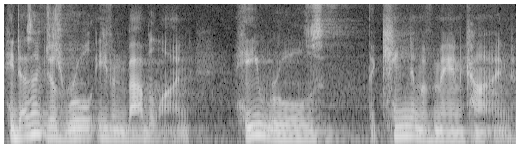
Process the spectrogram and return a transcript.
he doesn't just rule even Babylon. He rules the kingdom of mankind.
